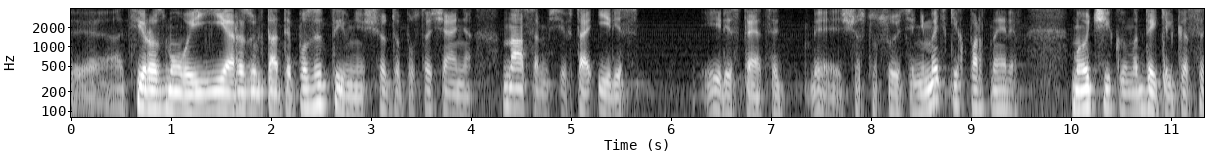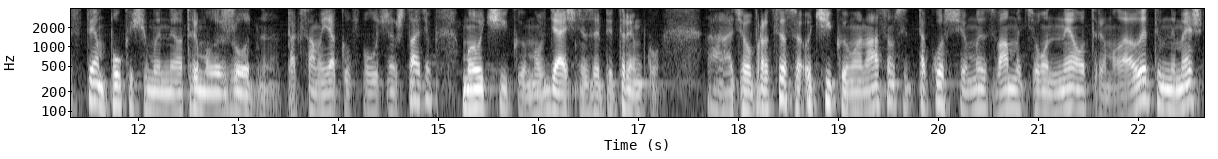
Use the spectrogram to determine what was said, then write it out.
е, ці розмови, і є результати позитивні щодо постачання насамсів та іріс. Іріс Т, це що стосується німецьких партнерів. Ми очікуємо декілька систем. Поки що ми не отримали жодної. Так само, як у Сполучених Штатів. Ми очікуємо вдячні за підтримку цього процесу. Очікуємо насамси. Також ще ми з вами цього не отримали. Але тим не менш,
